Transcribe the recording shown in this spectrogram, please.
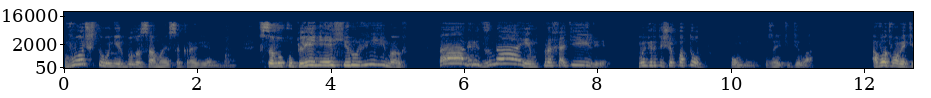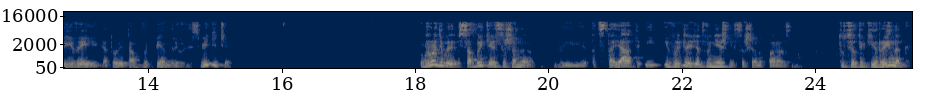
вот что у них было самое сокровенное. Совокупление херувимов. А, говорит, знаем, проходили. Мы, говорит, еще потоп помним за эти дела. А вот вам эти евреи, которые там выпендривались. Видите? Вроде бы события совершенно и отстоят, и, и выглядят внешне совершенно по-разному. Тут все-таки рынок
